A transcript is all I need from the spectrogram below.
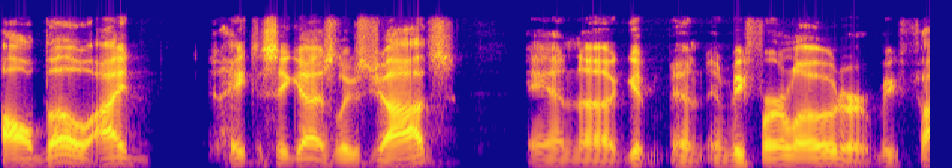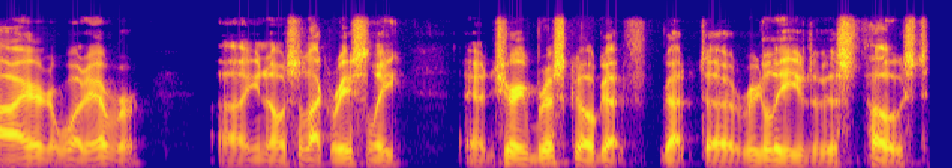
although I hate to see guys lose jobs and uh, get and, and be furloughed or be fired or whatever, uh, you know, so like recently, uh, Jerry Brisco got got uh, relieved of his post,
